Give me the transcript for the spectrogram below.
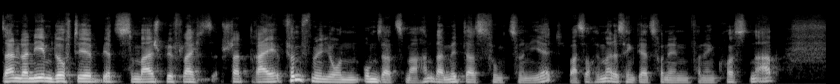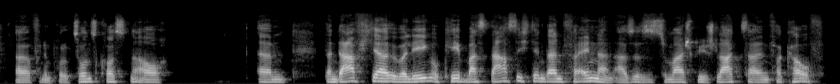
sein Unternehmen dürfte jetzt zum Beispiel vielleicht statt drei, fünf Millionen Umsatz machen, damit das funktioniert, was auch immer, das hängt jetzt von den, von den Kosten ab, äh, von den Produktionskosten auch ähm, dann darf ich ja überlegen, okay, was darf sich denn dann verändern? Also es ist zum Beispiel Schlagzeilenverkauf.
